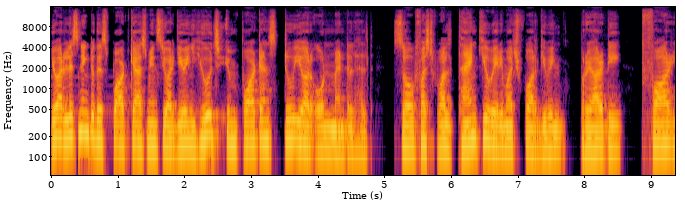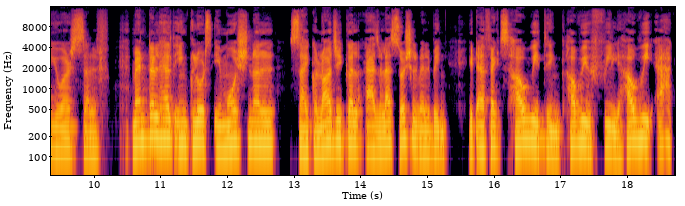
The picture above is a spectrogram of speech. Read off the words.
You are listening to this podcast means you are giving huge importance to your own mental health. So, first of all, thank you very much for giving priority for yourself. Mental health includes emotional, psychological, as well as social well being. It affects how we think, how we feel, how we act.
